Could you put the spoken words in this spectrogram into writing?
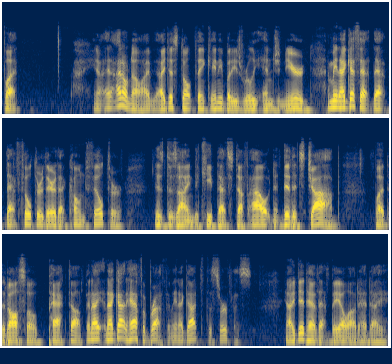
but you know, I don't know. I, I just don't think anybody's really engineered. I mean, I guess that, that, that filter there, that cone filter, is designed to keep that stuff out, and it did its job, but it also packed up. And I and I got half a breath. I mean, I got to the surface. I did have that bailout had I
